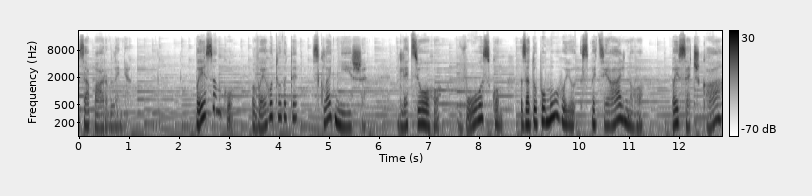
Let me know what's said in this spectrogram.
забарвлення. Писанку виготовити складніше. Для цього воском за допомогою спеціального писачка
